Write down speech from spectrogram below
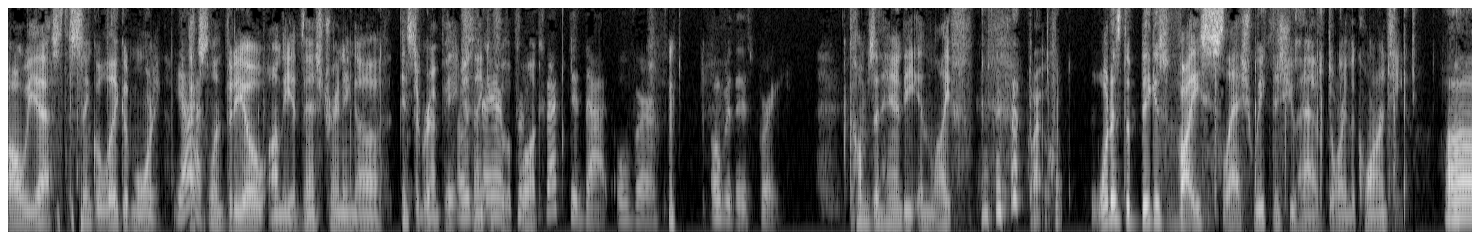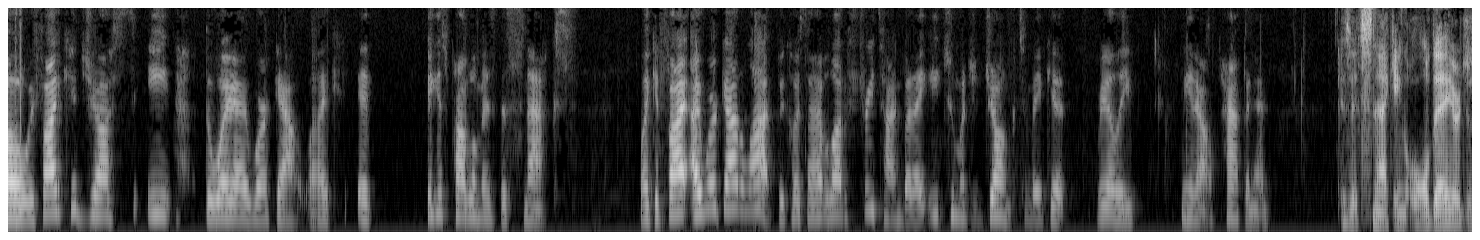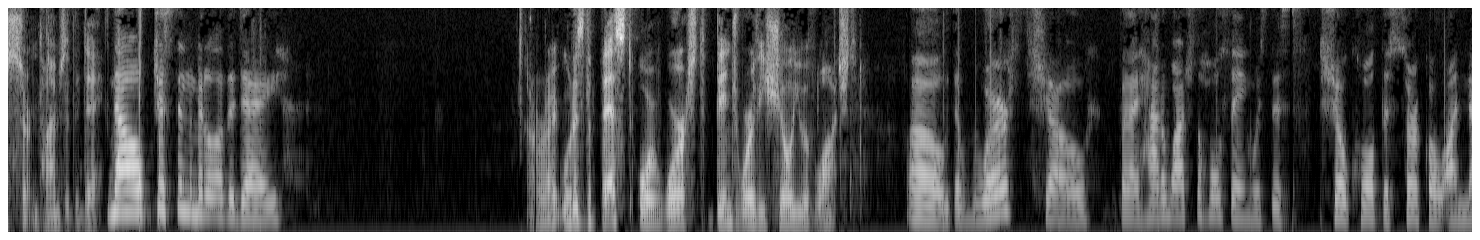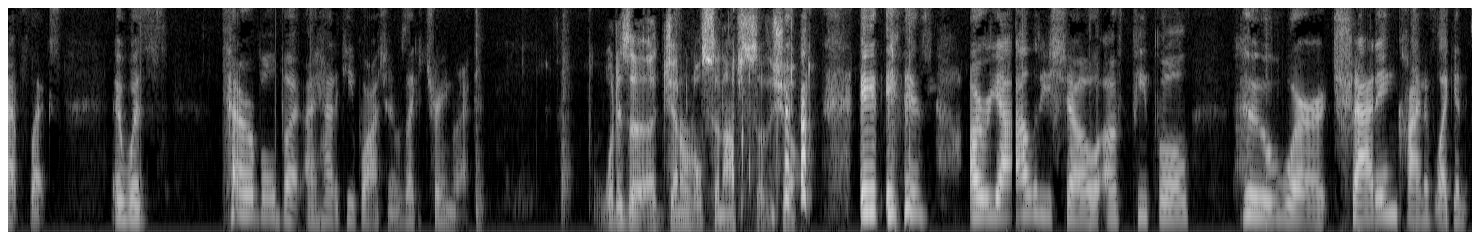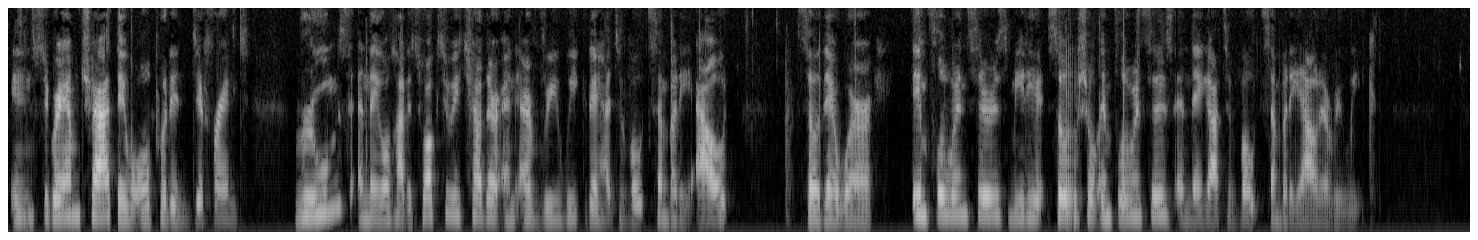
Oh yes, the single leg good morning. Yeah. Excellent video on the advanced training uh, Instagram page. Thank you for the plug. I perfected that over over this break. Comes in handy in life. Right. What is the biggest vice slash weakness you have during the quarantine? Oh, if I could just eat the way I work out, like it biggest problem is the snacks. Like if I I work out a lot because I have a lot of free time, but I eat too much junk to make it really, you know, happening. Is it snacking all day or just certain times of the day? No, just in the middle of the day. All right. What is the best or worst binge worthy show you have watched? Oh, the worst show, but I had to watch the whole thing was this show called The Circle on Netflix. It was terrible, but I had to keep watching. It was like a train wreck. What is a, a general synopsis of the show? It is a reality show of people who were chatting, kind of like an Instagram chat. They were all put in different rooms and they all had to talk to each other. And every week they had to vote somebody out. So there were influencers, media, social influencers, and they got to vote somebody out every week.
